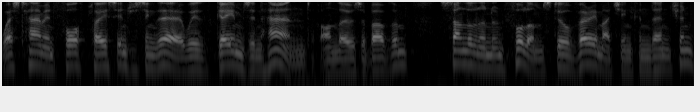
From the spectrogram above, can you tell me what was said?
West Ham in fourth place, interesting there, with games in hand on those above them. Sunderland and Fulham still very much in contention.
